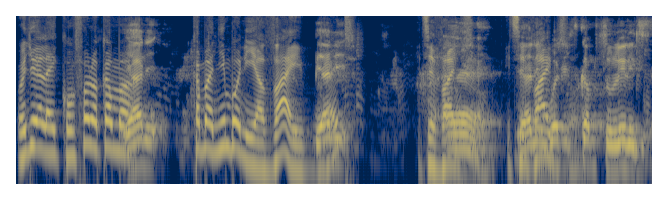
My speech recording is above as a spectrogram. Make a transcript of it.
Unajua like kwa mfano kama yani, kama nyimbo ni ya vibe Yani- right? it's a vibe yeah, song. It's a yani vibe when it comes to lyrics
